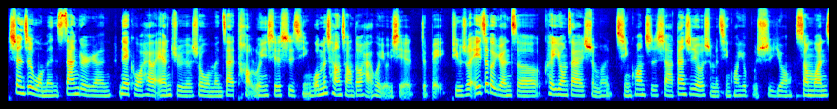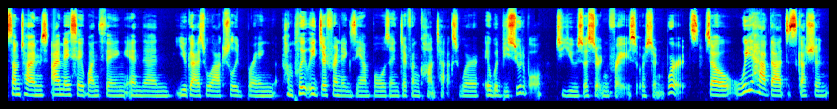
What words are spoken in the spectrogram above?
甚至我们三个人，Nick 我还有 Andrew 的时候，我们在讨论一些事情，我们常常都还会有一些 debate。比如说，诶，这个原则可以用在什么情况之下，但是有什么情况又不适用？Someone sometimes I may say one thing, and then you guys will actually bring completely different examples and different contexts where it would be suitable to use a certain phrase or certain words. So we have that discussion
